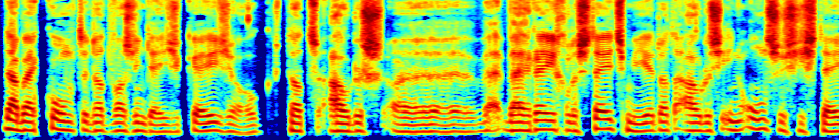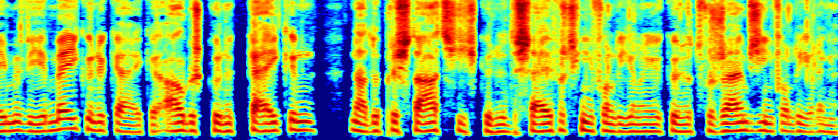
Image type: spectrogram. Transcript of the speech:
Daarbij komt, en dat was in deze case ook, dat ouders, uh, wij, wij, regelen steeds meer dat ouders in onze systemen weer mee kunnen kijken. Ouders kunnen kijken naar de prestaties, kunnen de cijfers zien van leerlingen, kunnen het verzuim zien van leerlingen.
